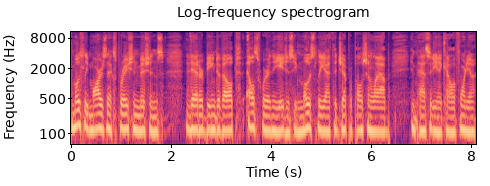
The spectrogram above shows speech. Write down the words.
mostly Mars exploration missions that are being developed elsewhere in the agency, mostly at the Jet Propulsion Lab in Pasadena, California,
